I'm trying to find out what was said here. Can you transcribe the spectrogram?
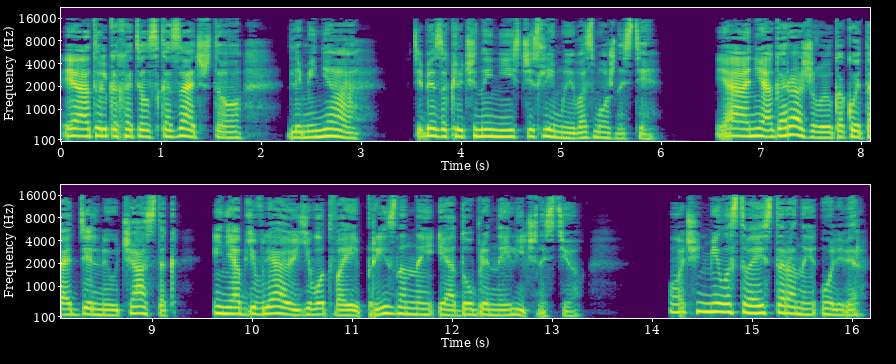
«Я только хотел сказать, что для меня тебе заключены неисчислимые возможности. Я не огораживаю какой-то отдельный участок и не объявляю его твоей признанной и одобренной личностью. Очень мило с твоей стороны, Оливер».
